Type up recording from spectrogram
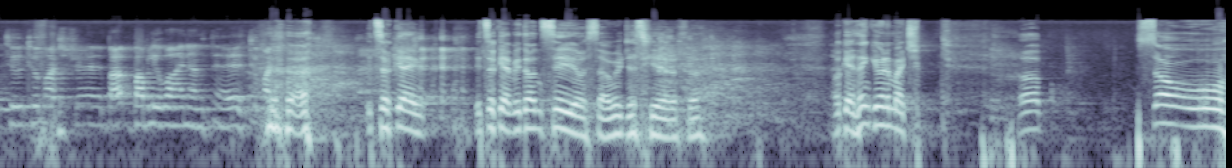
Too too much uh, bu bubbly wine and uh, too much. it's okay. It's okay. We don't see you, so we're just here. So. Okay. Thank you very much. Uh, so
